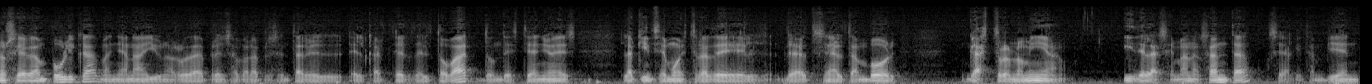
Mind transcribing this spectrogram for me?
no se hagan públicas. Mañana hay una rueda de prensa para presentar el, cartel del Tobar, donde este año es la 15 muestra del, de la artesanía tambor, gastronomía y de la Semana Santa, o sea que también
